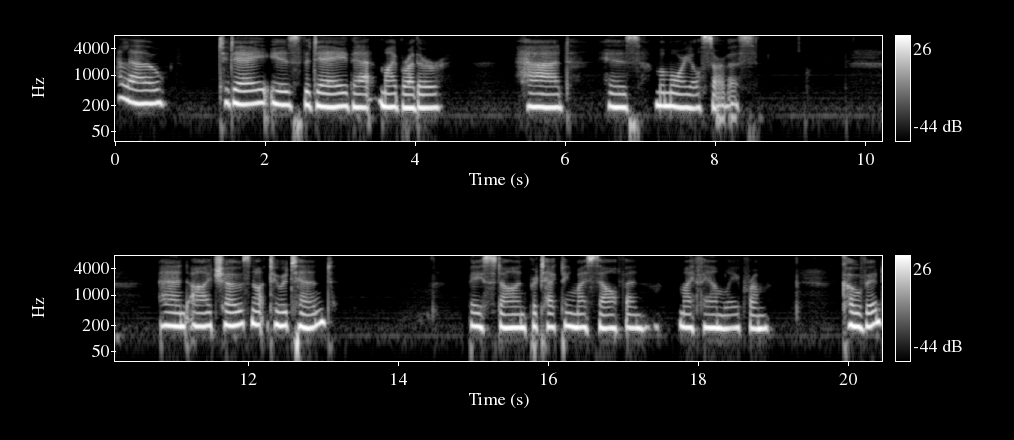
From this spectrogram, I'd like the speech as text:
Hello. Today is the day that my brother had his memorial service. And I chose not to attend based on protecting myself and my family from COVID.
